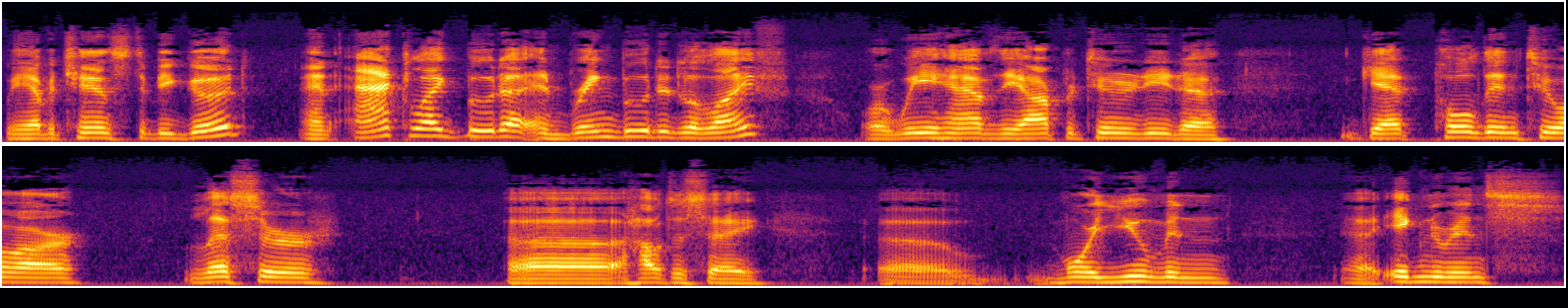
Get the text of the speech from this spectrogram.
We have a chance to be good and act like Buddha and bring Buddha to life, or we have the opportunity to get pulled into our lesser, uh, how to say, uh, more human uh, ignorance,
